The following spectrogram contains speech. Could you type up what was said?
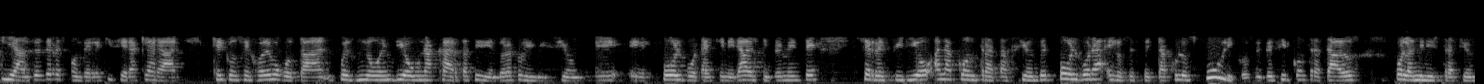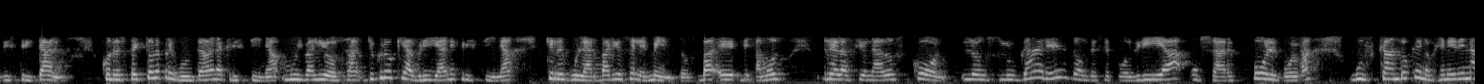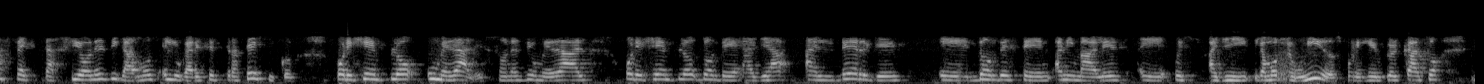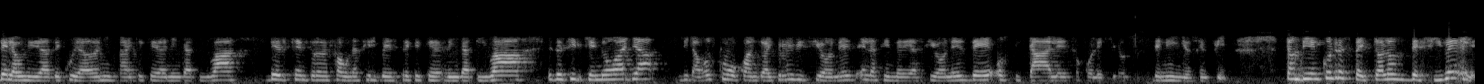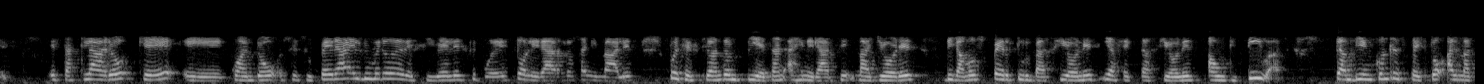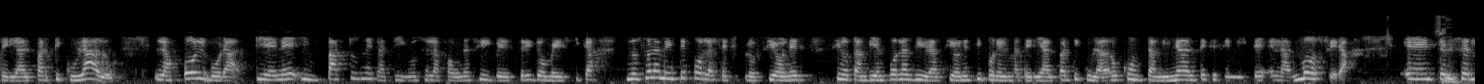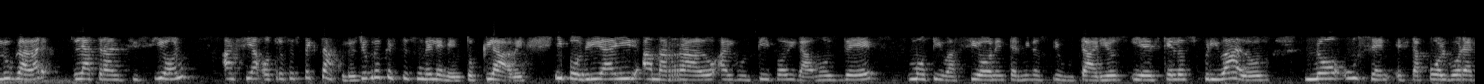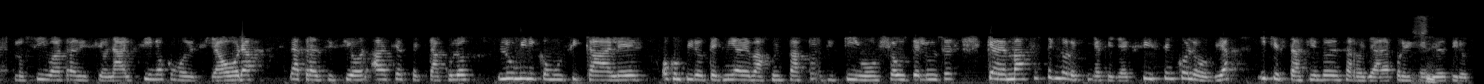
y antes de responderle quisiera aclarar que el Consejo de Bogotá pues no envió una carta pidiendo la prohibición de eh, pólvora en general, simplemente se refirió a la contratación de pólvora en los espectáculos públicos, es decir, contratados por la administración distrital. Con respecto a la pregunta de Ana Cristina, muy valiosa, yo creo que habría, Ana Cristina, que regular varios elementos, eh, digamos, relacionados con los lugares donde se podría usar pólvora, buscando que no generen afectaciones, digamos, en lugares estratégicos. Por ejemplo, humedales, zonas de humedal, por ejemplo, donde haya albergues eh, donde estén animales, eh, pues allí, digamos, reunidos. Por ejemplo, el caso de la unidad de cuidado animal que queda en Ingativá, del centro de fauna silvestre que queda en Ingativá, es decir, que no haya, digamos, como cuando hay prohibiciones en las inmediaciones de hospitales o colegios de niños, en fin. También con respecto a los decibeles está claro que eh, cuando se supera el número de decibeles que pueden tolerar los animales, pues es cuando empiezan a generarse mayores, digamos, perturbaciones y afectaciones auditivas. También con respecto al material particulado. La pólvora tiene impactos negativos en la fauna silvestre y doméstica, no solamente por las explosiones, sino también por las vibraciones y por el material particulado contaminante que se emite en la atmósfera. En tercer lugar, la transición hacia otros espectáculos. Yo creo que este es un elemento clave y podría ir amarrado a algún tipo, digamos, de motivación en términos tributarios y es que los privados no usen esta pólvora explosiva tradicional, sino, como decía ahora, la transición hacia espectáculos lumínico-musicales o con pirotecnia de bajo impacto auditivo, shows de luces, que además es tecnología que ya existe en Colombia y que está siendo desarrollada por el genio de pirotecnia.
